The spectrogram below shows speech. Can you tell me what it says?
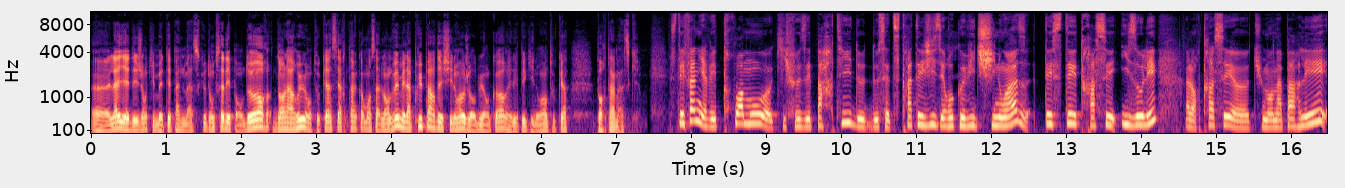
là, il y a des gens qui mettaient pas de masque. Donc ça dépend. Dehors, dans la rue, en tout cas, certains commencent à l'enlever, mais la plupart des Chinois aujourd'hui encore, et les Pékinois en tout cas, portent un masque. Stéphane, il y avait trois mots qui faisaient partie de, de cette stratégie zéro Covid chinoise. Tester, tracer, isoler. Alors, tracer, tu tu m'en as parlé.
